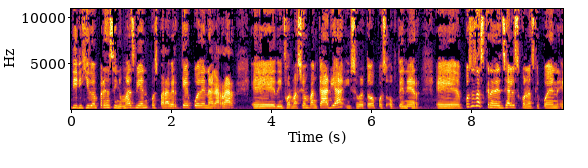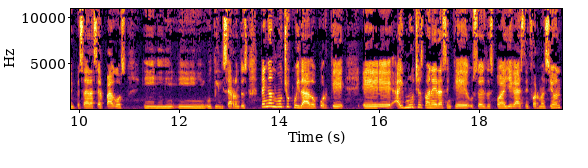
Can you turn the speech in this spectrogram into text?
dirigido a empresas, sino más bien pues para ver qué pueden agarrar eh, de información bancaria y sobre todo pues obtener eh, pues esas credenciales con las que pueden empezar a hacer pagos y, utilizarlo. Entonces, tengan mucho cuidado porque eh, hay muchas maneras en que ustedes les pueda llegar esta información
